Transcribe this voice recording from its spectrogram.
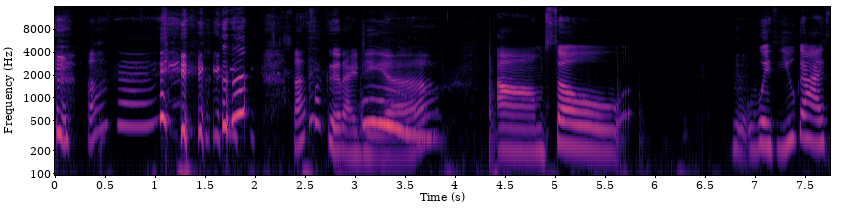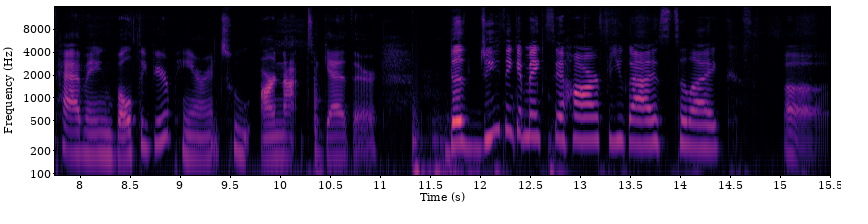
okay. That's a good idea. Um so with you guys having both of your parents who are not together, does do you think it makes it hard for you guys to like uh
